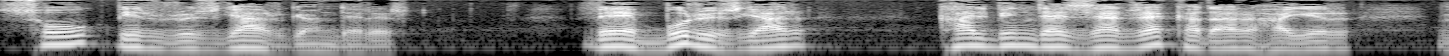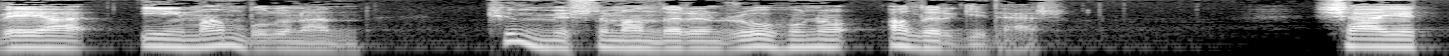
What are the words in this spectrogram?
soğuk bir rüzgar gönderir ve bu rüzgar kalbinde zerre kadar hayır veya iman bulunan tüm Müslümanların ruhunu alır gider. Şayet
